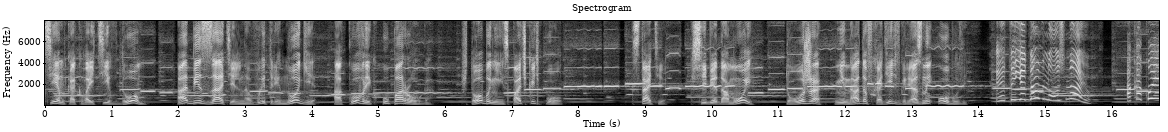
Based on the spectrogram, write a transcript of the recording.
тем, как войти в дом, обязательно вытри ноги о коврик у порога, чтобы не испачкать пол. Кстати, к себе домой тоже не надо входить в грязной обуви. Это я давно знаю. А какое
